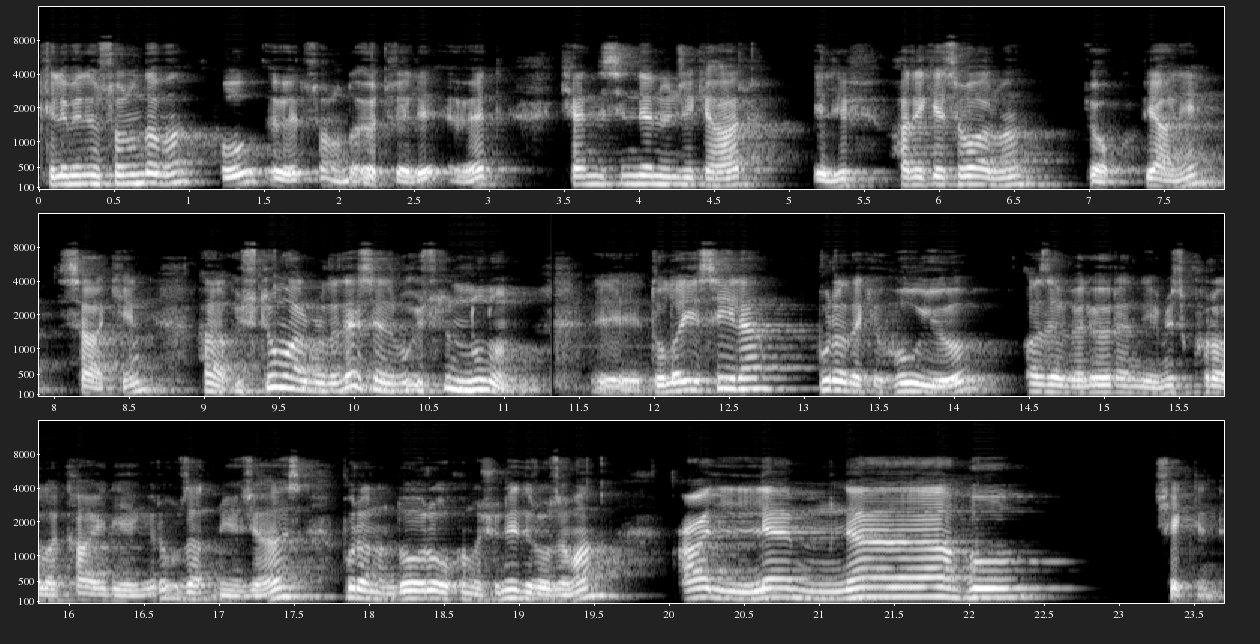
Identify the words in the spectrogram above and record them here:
Kelimenin sonunda mı? Hu, evet sonunda ötreli, evet. Kendisinden önceki harf, elif. Harekesi var mı? Yok. Yani sakin. Ha üstün var burada derseniz bu üstün nunun. Ee, dolayısıyla buradaki hu'yu az evvel öğrendiğimiz kurala, kaideye göre uzatmayacağız. Buranın doğru okunuşu nedir o zaman? Allemnahu şeklinde.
